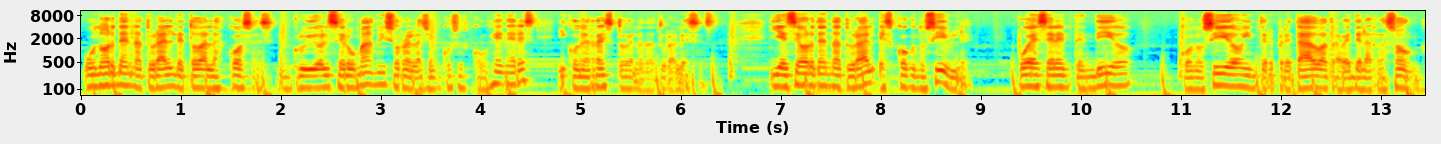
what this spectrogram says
un orden natural de todas las cosas, incluido el ser humano y su relación con sus congéneres y con el resto de la naturaleza. Y ese orden natural es cognoscible, puede ser entendido, conocido, interpretado a través de la razón,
